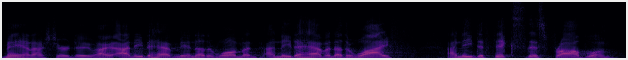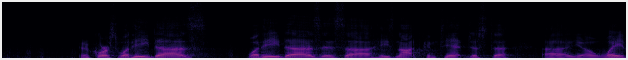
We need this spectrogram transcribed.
Man, I sure do. I, I need to have me another woman. I need to have another wife. I need to fix this problem. And of course, what he does, what he does is uh, he's not content just to uh, you know, wait,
